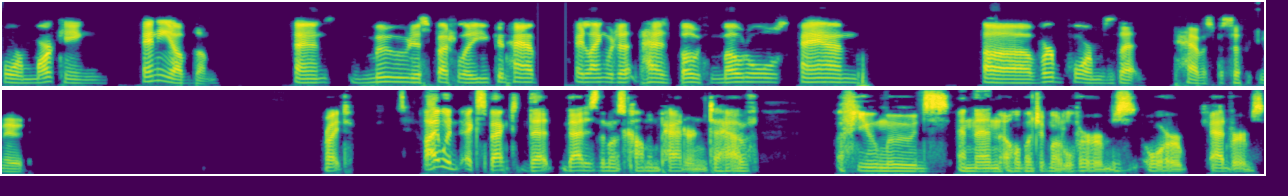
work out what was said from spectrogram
for marking any of them, and mood especially. You can have a language that has both modals and uh, verb forms that have a specific mood. Right. I would expect that that is the most common pattern to have a few moods and then a whole bunch of modal verbs or adverbs.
